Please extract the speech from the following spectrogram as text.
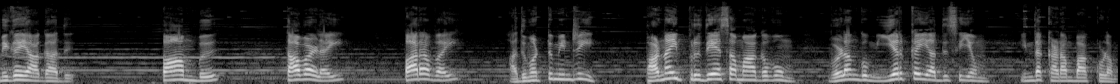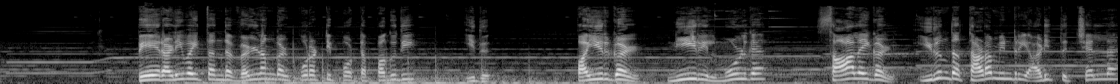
மிகையாகாது. பாம்பு தவளை பறவை அது மட்டுமின்றி பனை பிரதேசமாகவும் விளங்கும் இயற்கை அதிசயம் இந்த கடம்பாக்குளம் பேரழிவை தந்த வெள்ளங்கள் புரட்டி போட்ட பகுதி இது. பயிர்கள் நீரில் மூழ்க சாலைகள் இருந்த தடமின்றி அடித்துச் செல்ல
